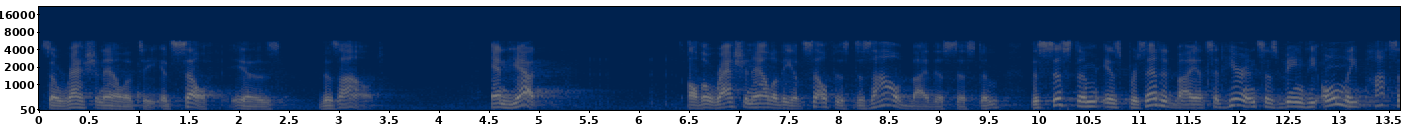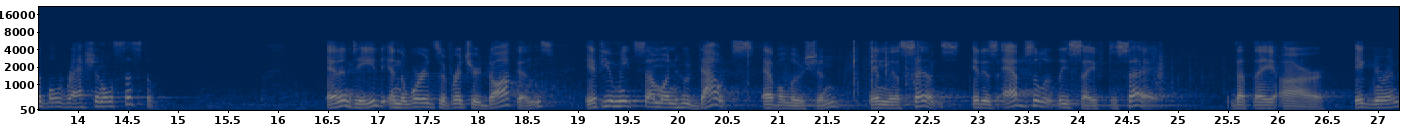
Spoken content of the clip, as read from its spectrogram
So rationality itself is dissolved. And yet, although rationality itself is dissolved by this system, the system is presented by its adherents as being the only possible rational system. And indeed, in the words of Richard Dawkins, if you meet someone who doubts evolution in this sense, it is absolutely safe to say that they are ignorant,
